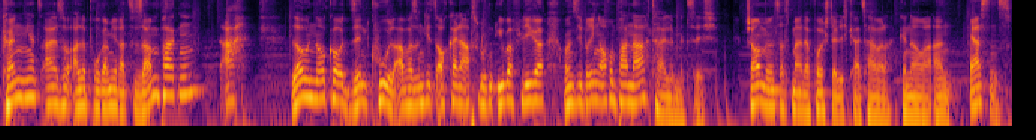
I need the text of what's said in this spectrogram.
Können jetzt also alle Programmierer zusammenpacken? Ah, Low- und No-Code sind cool, aber sind jetzt auch keine absoluten Überflieger und sie bringen auch ein paar Nachteile mit sich. Schauen wir uns das mal der Vollständigkeit halber genauer an. Erstens,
